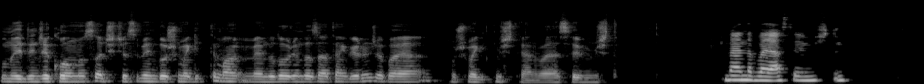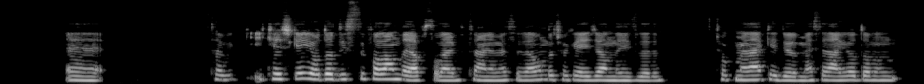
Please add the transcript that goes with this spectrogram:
Bunu edinecek olması açıkçası benim de hoşuma gitti. Mandalorian'da zaten görünce bayağı hoşuma gitmişti yani bayağı sevinmiştim. Ben de bayağı sevmiştim. Ee, tabii keşke Yoda dizisi falan da yapsalar bir tane mesela. Onu da çok heyecanla izledim. Çok merak ediyorum mesela Yoda'nın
